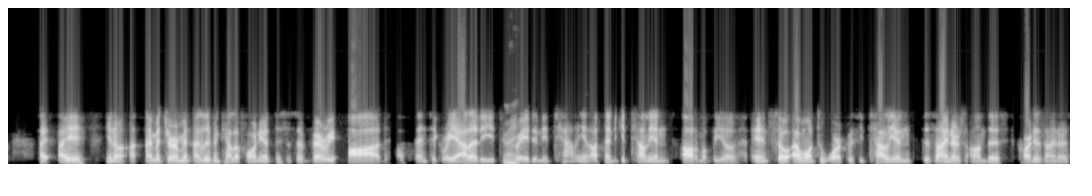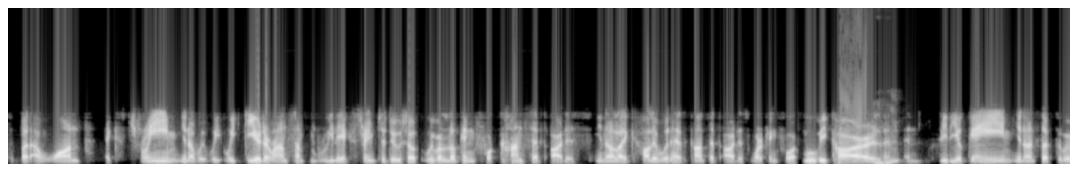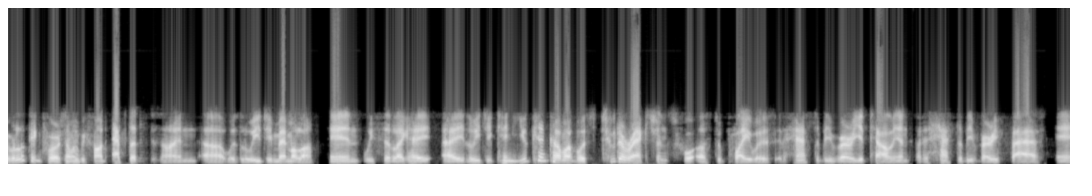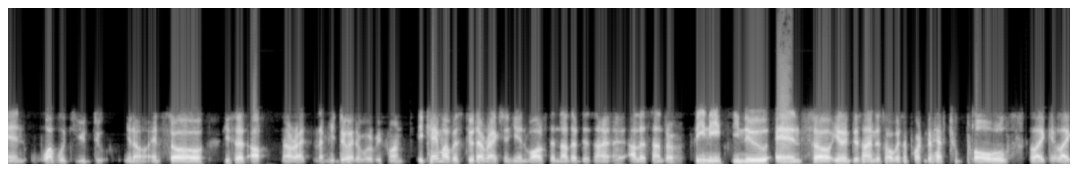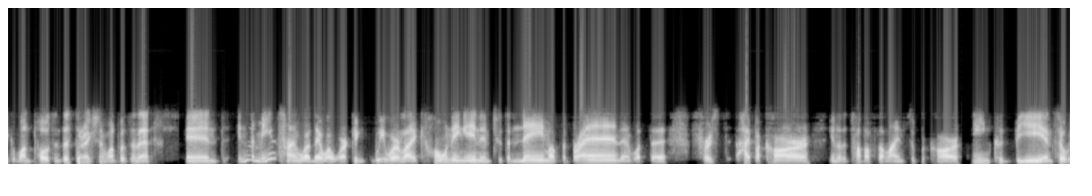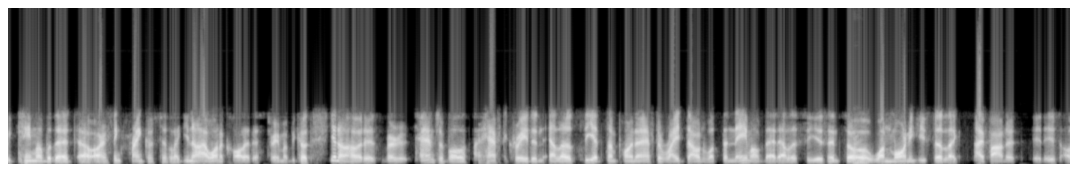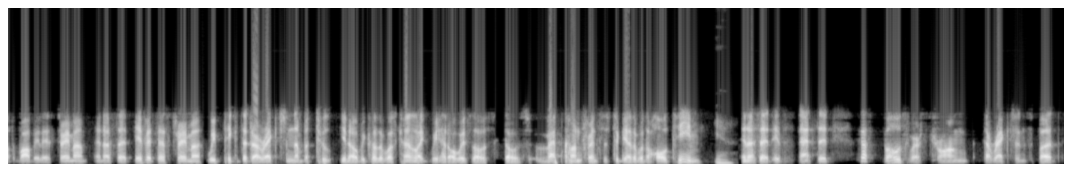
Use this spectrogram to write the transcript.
I I you know, I'm a German. I live in California. This is a very odd, authentic reality to right. create an Italian, authentic Italian automobile. And so I want to work with Italian designers on this, car designers, but I want extreme, you know, we, we, we geared around something really extreme to do. So we were looking for concept artists you know, like Hollywood has concept artists working for movie cars mm-hmm. and, and video game, you know, and stuff. So we were looking for someone. We found Apta Design uh, with Luigi Memola, and we said like, hey, hey, Luigi, can you can come up with two directions for us to play with? It has to be very Italian, but it has to be very fast. And what would you do? You know, and so he said, oh, all right, let me do it. It will be fun. He came up with two directions. He involved another designer, Alessandro Fini, he knew. And so, you know, design is always important to have two poles, like, like one pole in this direction, one pole in that. And in the meantime, while they were working, we were like honing in into the name of the brand and what the first hypercar you know, the top of the line supercar name could be. And so we came up with that, uh, or I think Franco said, like, you know, I want to call it Estrema because you know how it is, very tangible. I have to create an LLC at some point. I have to write down what the name of that LLC is. And so mm-hmm. one morning he said, like, I found it. It is Automobili Estrema. And I said, if it's Estrema, we pick the direction number two, you know, because it was kind of like we had always those, those web conferences together with the whole team. Yeah. And I said, if that's it, because both were strong directions, but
